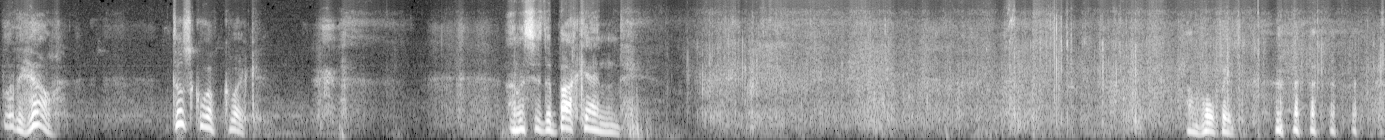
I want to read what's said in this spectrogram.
Bloody hell, it does go up quick. and this is the back end. I'm hoping.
